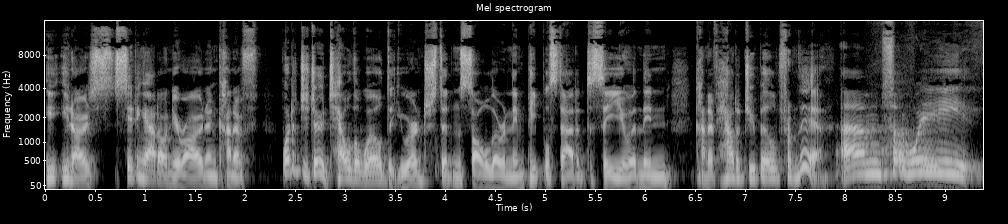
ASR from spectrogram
you, you know setting out on your own and kind of what did you do? Tell the world that you were interested in solar, and then people started to see you, and then kind of how did you build from there? Um, so we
